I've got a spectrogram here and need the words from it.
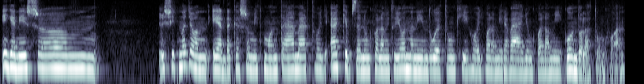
Igen, és, és itt nagyon érdekes, amit mondtál, mert hogy elképzelünk valamit, hogy onnan indultunk ki, hogy valamire vágyunk, valami gondolatunk van.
